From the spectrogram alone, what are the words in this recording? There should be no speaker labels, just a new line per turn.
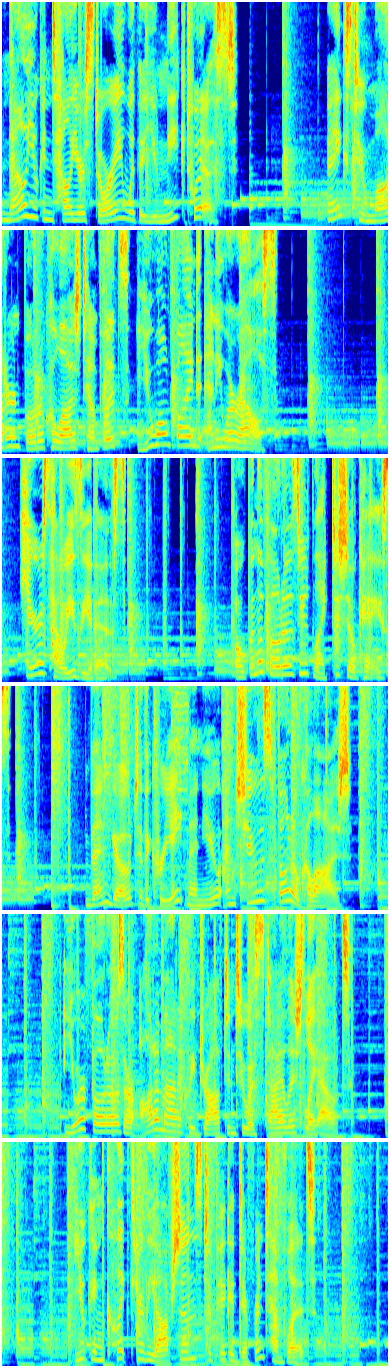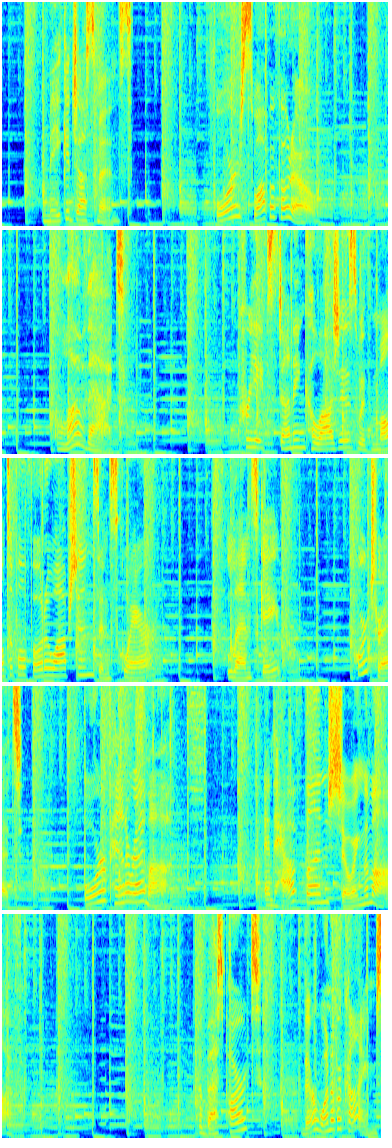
Now you can tell your story with a unique twist. Thanks to modern photo collage templates you won't find anywhere else. Here's how easy it is. Open the photos you'd like to showcase. Then go to the Create menu and choose Photo Collage. Your photos are automatically dropped into a stylish layout. You can click through the options to pick a different template, make adjustments, or swap a photo. Love that! Create stunning collages with multiple photo options in square, landscape, portrait, or panorama. And have fun showing them off. The best part? They're one of a kind.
